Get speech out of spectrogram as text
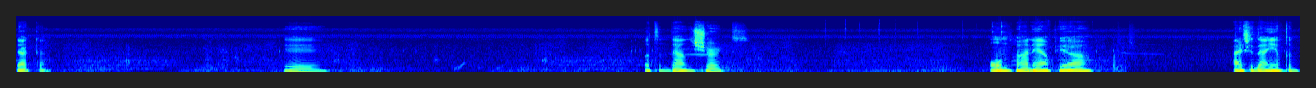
Bir dakika. Ee, button down shirt. 10 tane yap ya. Her şeyden yapın.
